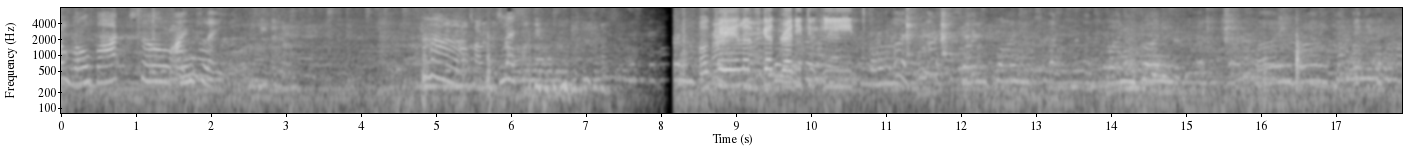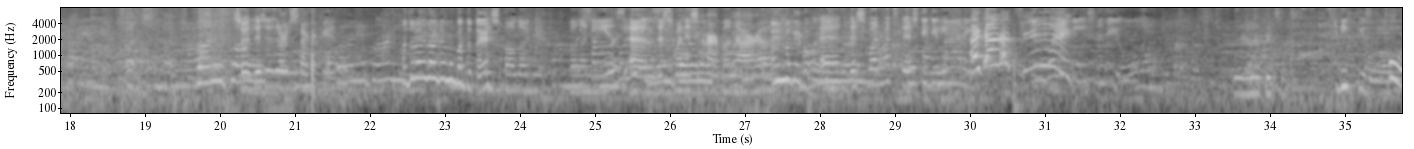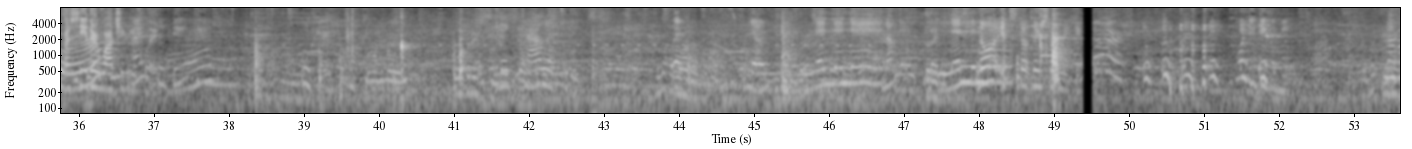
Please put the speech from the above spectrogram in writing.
A robot, so I'm playing. Okay, let's get ready to eat. So, this is our second. Bunny, bunny. Ano lang in-order mo ganito, te? This bolog- bolognese, and this one is carbonara. Ay, magkaiba ba yun? And this one, what's this? Didi I got a thing! Beef yun. Oh, see, they're watching you play. Fatality. No, it's still, they're still making. Ayun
